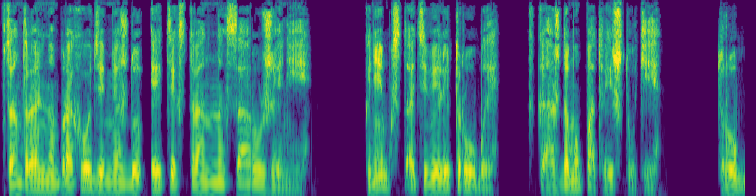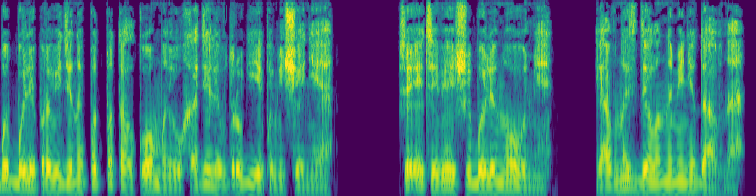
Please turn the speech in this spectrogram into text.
в центральном проходе между этих странных сооружений. К ним, кстати, вели трубы, к каждому по три штуки. Трубы были проведены под потолком и уходили в другие помещения. Все эти вещи были новыми, явно сделанными недавно.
